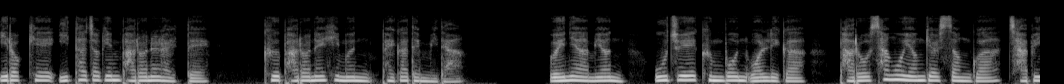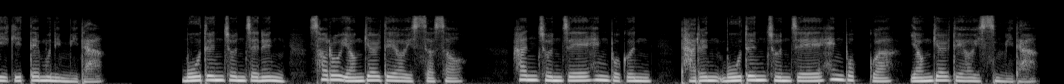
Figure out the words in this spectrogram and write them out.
이렇게 이타적인 발언을 할 때 그 발언의 힘은 배가 됩니다. 왜냐하면 우주의 근본 원리가 바로 상호 연결성과 자비이기 때문입니다. 모든 존재는 서로 연결되어 있어서 한 존재의 행복은 다른 모든 존재의 행복과 연결되어 있습니다.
